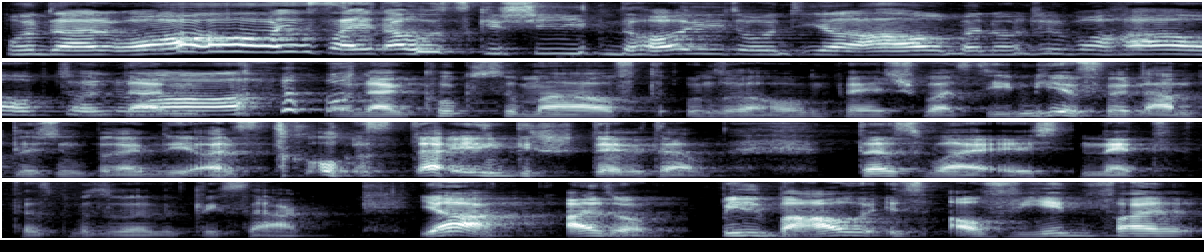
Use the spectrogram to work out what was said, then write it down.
Und dann, oh, ihr seid ausgeschieden heute und ihr Armen und überhaupt. Und, und, dann, oh. und dann guckst du mal auf unserer Homepage, was die mir für einen amtlichen Brandy als Trost dahingestellt haben. Das war echt nett, das muss man wirklich sagen. Ja, also Bilbao ist auf jeden Fall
